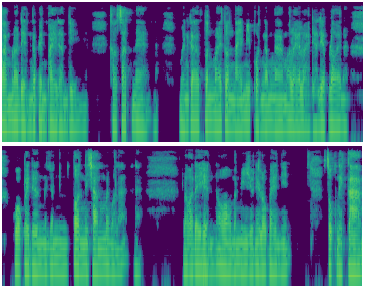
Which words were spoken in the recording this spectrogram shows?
ทำแล้วเด่นก็เป็นภัยทันทีเขาซัดแน่เหมือนกับต้นไม้ต้นไหนมีผลงามๆอร่อยๆเดี๋ยวเรียบร้อยนะพวกไปดึงจนต้นนี่ช้ำไปหมดแล้วนะเราก็ได้เห็นอ๋อมันมีอยู่ในโลกใบนี้ สุขในกาม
